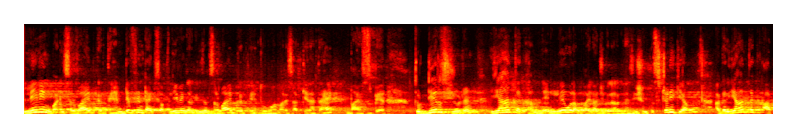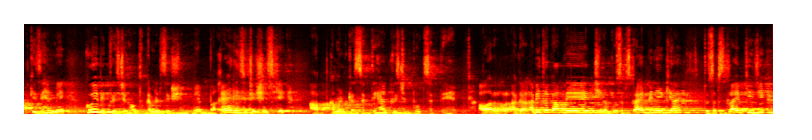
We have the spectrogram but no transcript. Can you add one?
लिविंग बॉडी सर्वाइव करते हैं different types of living organism survive करते हैं तो वो हमारे साथ कहलाता है? बायोस्पेयर तो डियर स्टूडेंट यहाँ तक हमने लेवल ऑफ़ बायोलॉजिकल ऑर्गेनाइजेशन को स्टडी किया. अगर यहाँ तक आपके जहन में कोई भी क्वेश्चन हो तो कमेंट सेक्शन में बगैर हेजिटेशन के आप कमेंट कर सकते हैं क्वेश्चन पूछ सकते हैं। और अगर अभी तक आपने चैनल को सब्सक्राइब भी नहीं किया है तो सब्सक्राइब कीजिए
